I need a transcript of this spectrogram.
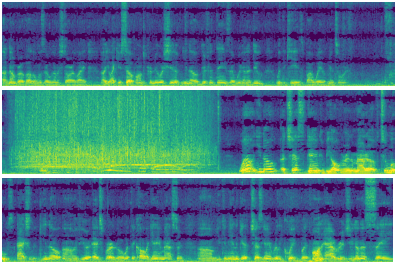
a number of other ones that we're going to start, like uh, like yourself, entrepreneurship. You know, different things that we're going to do with the kids by way of mentoring. Know, a chess game can be over in a matter of two moves, actually. You know, um, if you're an expert or what they call a game master, um, you can end a get chess game really quick. But on average, you're going to say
